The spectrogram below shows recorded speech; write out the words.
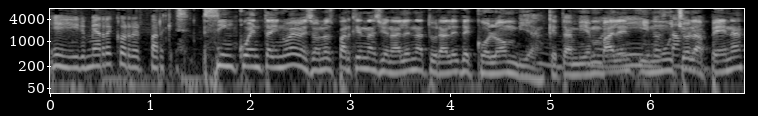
e irme a recorrer parques. 59 son los parques nacionales naturales de Colombia, que también muy valen y mucho la también. pena.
